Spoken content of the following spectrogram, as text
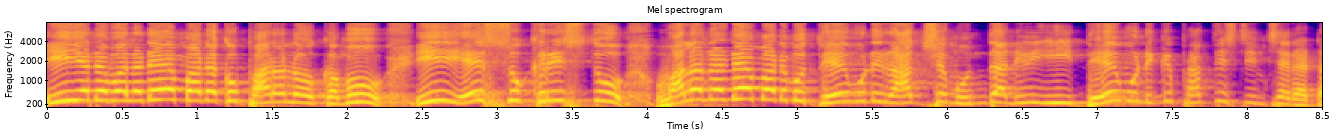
ఈయన వలనే మనకు పరలోకము. ఈ యేసు క్రీస్తు వలననే మనము దేవుని రాజ్యం ఉందని ఈ దేవునికి ప్రతిష్ఠించారట.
